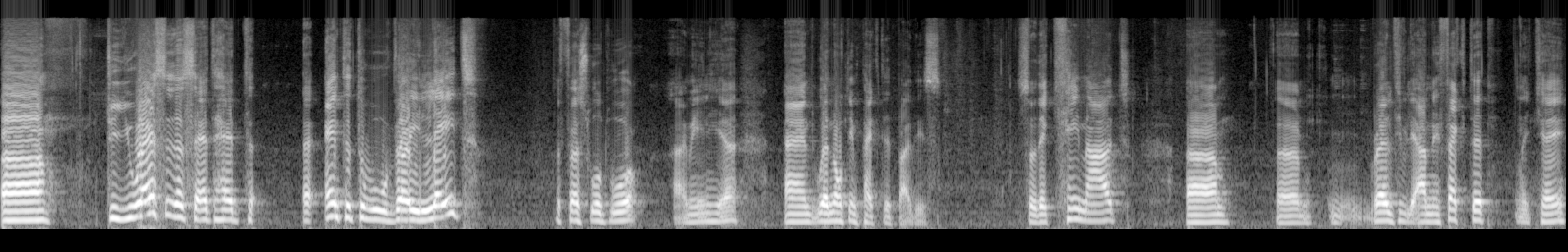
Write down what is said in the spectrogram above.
Uh, The US, as I said, had uh, entered the war very late, the First World War, I mean here, and were not impacted by this. So they came out um, um, relatively unaffected, okay,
